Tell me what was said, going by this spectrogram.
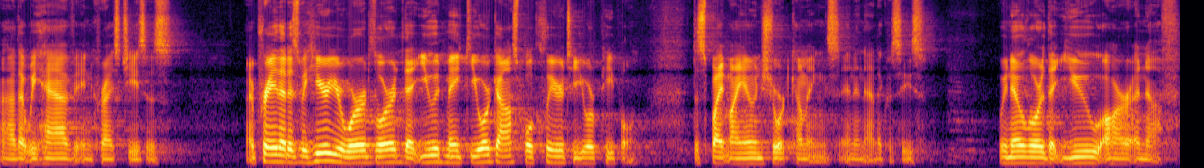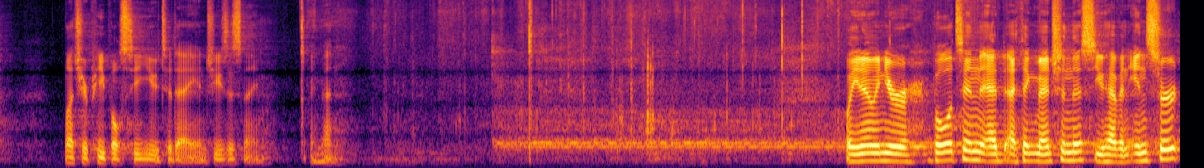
uh, that we have in Christ Jesus. I pray that as we hear your word, Lord, that you would make your gospel clear to your people, despite my own shortcomings and inadequacies. We know, Lord, that you are enough. Let your people see you today. In Jesus' name, amen. Well, you know, in your bulletin, Ed, I think, mentioned this. You have an insert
